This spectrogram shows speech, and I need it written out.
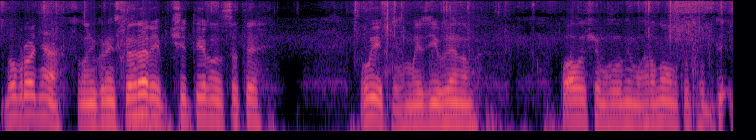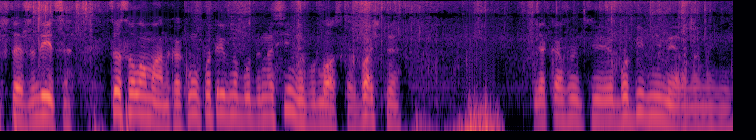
Доброго дня, шановні українські аграрії. 14 липня. Ми з Євгеном Павловичем, головним агрономом, тут стежимо. Дивіться, це соломанка. Кому потрібно буде насіння, будь ласка, бачите, як кажуть, бобівні мери на мені.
